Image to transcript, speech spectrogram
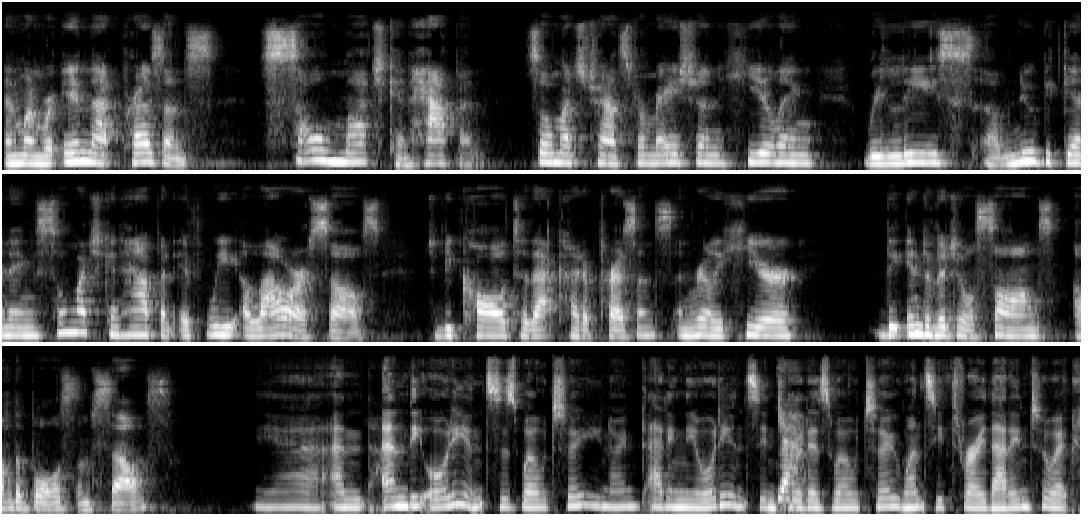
And when we're in that presence, so much can happen so much transformation, healing, release, um, new beginnings. So much can happen if we allow ourselves to be called to that kind of presence and really hear the individual songs of the bowls themselves. Yeah, and and the audience as well too. You know, adding the audience into yeah. it as well too. Once you throw that into it,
